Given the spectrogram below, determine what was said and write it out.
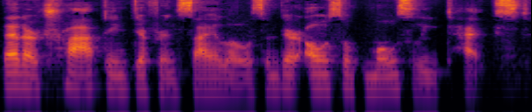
that are trapped in different silos, and they're also mostly text.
